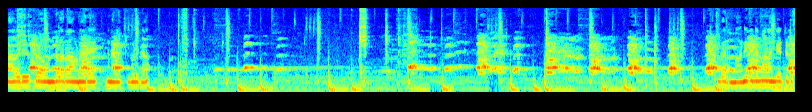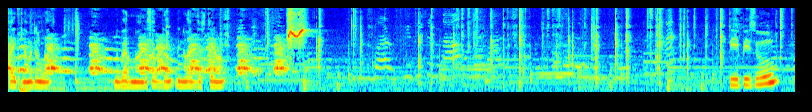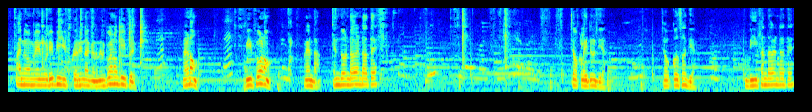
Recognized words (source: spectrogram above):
ആ ഒരു ബ്രൗൺ കളർ ആവണ വരെ ഇങ്ങനെ ഇളക്കി കൊടുക്കുക. വരണവന് ഇതിന്റെ മണം കേട്ടിട്ട് സഹിക്കാൻ പറ്റണില്ല. പിന്നെ വെർണോന്റെ ശബ്ദം നിങ്ങൾ അഡ്ജസ്റ്റ് ചെയ്യണം. പീ പീസും അനുമ്മയും കൂടി ബീഫ് കറി ഉണ്ടാക്കണം. നിനക്ക് വേണോ ബീഫ് വേണോ? ബീഫ് വേണോ? വേണ്ട. എന്തുകൊണ്ടാ വേണ്ടാത്ത? ചോക്ലേറ്റ് മതിയാ. ചോക്കോസ് മതിയാ. ബീഫ് എന്താ വേണ്ടാത്തെ?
